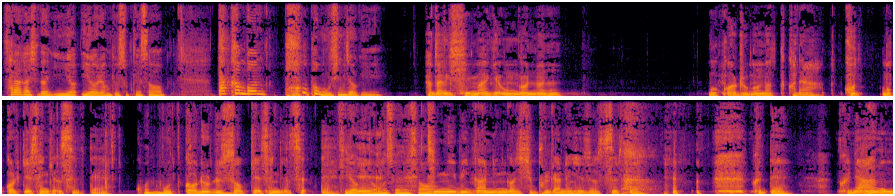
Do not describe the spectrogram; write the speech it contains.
살아가시던 이어, 이어령 교수께서 딱 한 번 펑펑 우신 적이 가장 심하게 운 거는 못 걸으면 어떡하나 곧못 걷게 생겼을 때. 곧 못 걸을 수 없게 생겼을 때. 기력이 예. 너무 쇠해서. 직립인간인 것이 불가능해졌을 때. 그때 그냥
